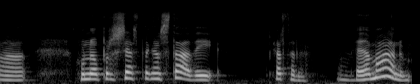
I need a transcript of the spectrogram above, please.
að hún á bara sérstakann stað í hjartanum eða maganum.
